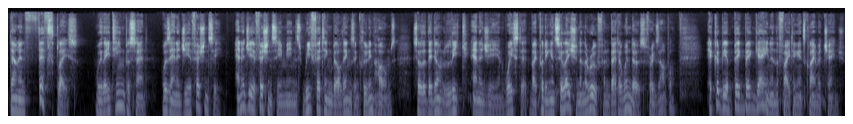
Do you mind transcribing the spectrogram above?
Down in fifth place, with 18%, was energy efficiency. Energy efficiency means refitting buildings, including homes, so that they don't leak energy and waste it by putting insulation in the roof and better windows, for example. It could be a big, big gain in the fight against climate change.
